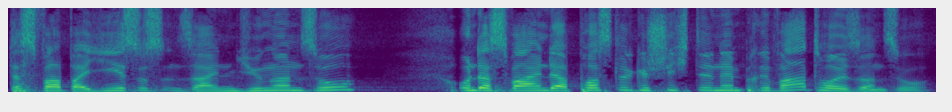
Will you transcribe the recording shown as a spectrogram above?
Das war bei Jesus und seinen Jüngern so und das war in der Apostelgeschichte in den Privathäusern so.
